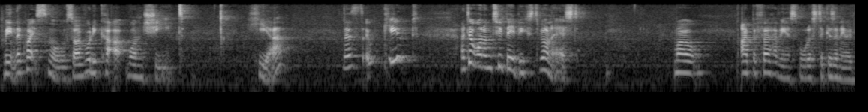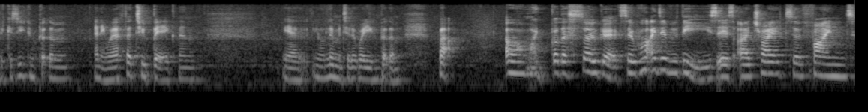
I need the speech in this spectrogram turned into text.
I mean, they're quite small, so I've already cut up one sheet here. They're so cute. I don't want them too big because to be honest, well, I prefer having a smaller stickers anyway because you can put them anywhere. If they're too big, then yeah, you're limited of where you can put them. But Oh my god, they're so good. So what I did with these is I tried to find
